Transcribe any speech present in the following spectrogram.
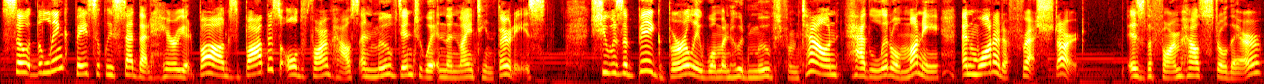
So the link basically said that Harriette Boggs bought this old farmhouse and moved into it in the 1930s. She was a big, burly woman who'd moved from town, had little money, and wanted a fresh start. Is the farmhouse still there?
